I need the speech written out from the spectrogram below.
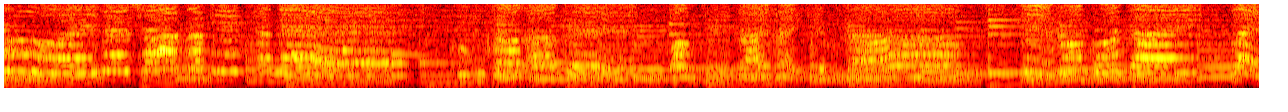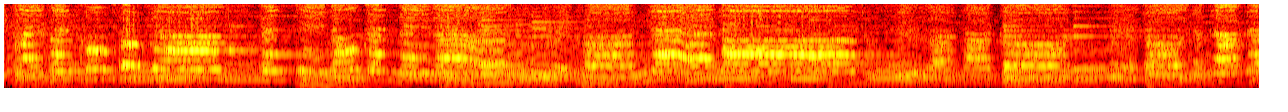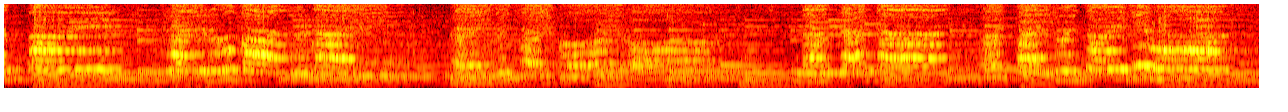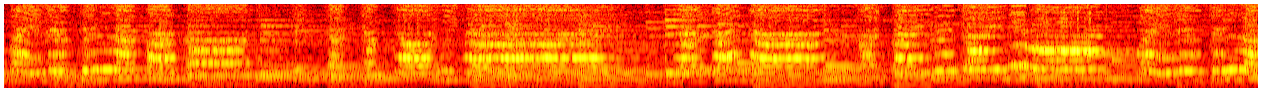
ด้วยเดชะพระพิฆเนศคุ้มครองอาเพศป้องเหตุร้ายให้เข็ดขา รือไนนาแสนนานผ่านไปด้วยใจนิวรณ์ไม่ลืมศิลปากรเนจันทร์กำจริพานานแสนนานผ่านไปด้วยใจนิวรณ์ไม่ลืมศิลป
